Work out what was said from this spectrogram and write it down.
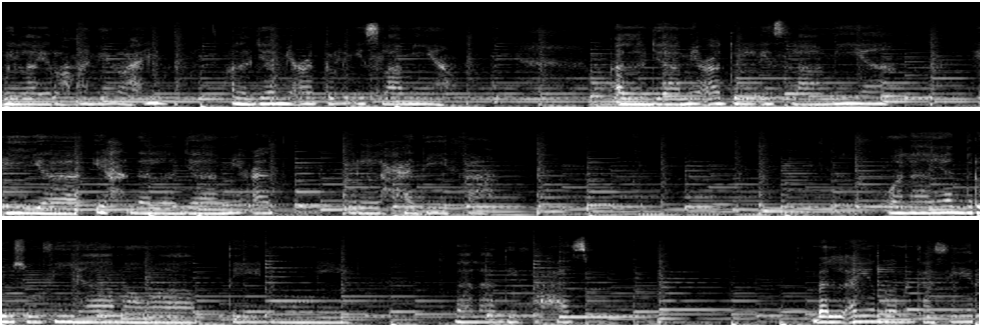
Bismillahirrahmanirrahim. Al-Jami'atul Islamiyah. Al-Jami'atul Islamiyah Hiya ihdal jami'atul haditha. Wala yadrusu fiha mawatinul baladi fahasb Bal aydan kasir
